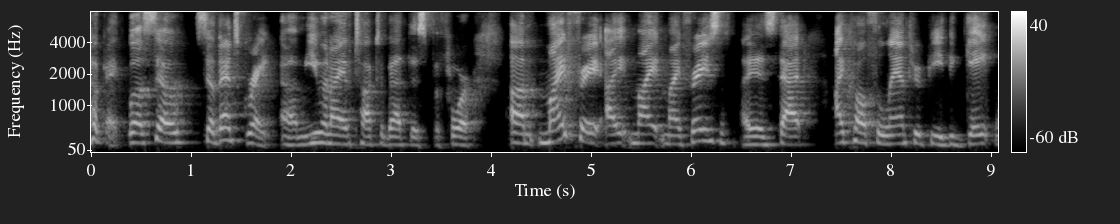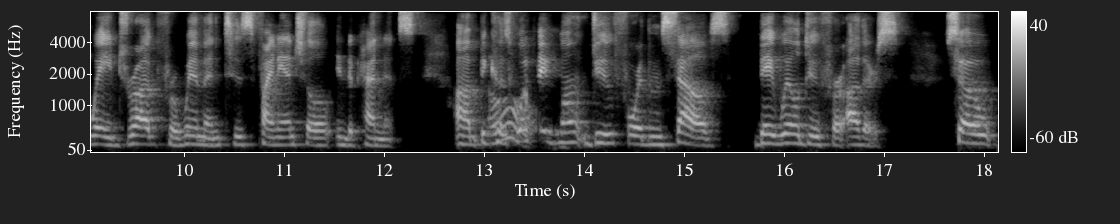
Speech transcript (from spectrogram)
Okay, well, so so that's great. Um, you and I have talked about this before. Um, my phrase, I my my phrase is that I call philanthropy the gateway drug for women to financial independence, um, because oh. what they won't do for themselves, they will do for others. So,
